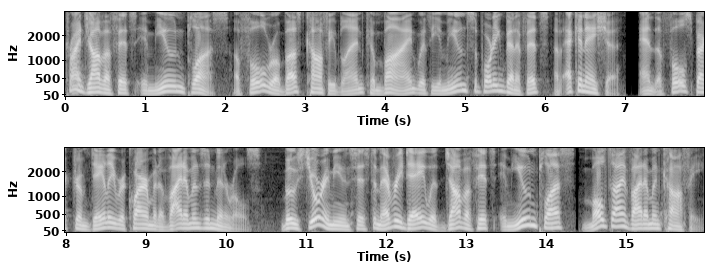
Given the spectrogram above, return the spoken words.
Try JavaFit's Immune Plus, a full, robust coffee blend combined with the immune supporting benefits of echinacea and the full spectrum daily requirement of vitamins and minerals. Boost your immune system every day with JavaFit's Immune Plus multivitamin coffee.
